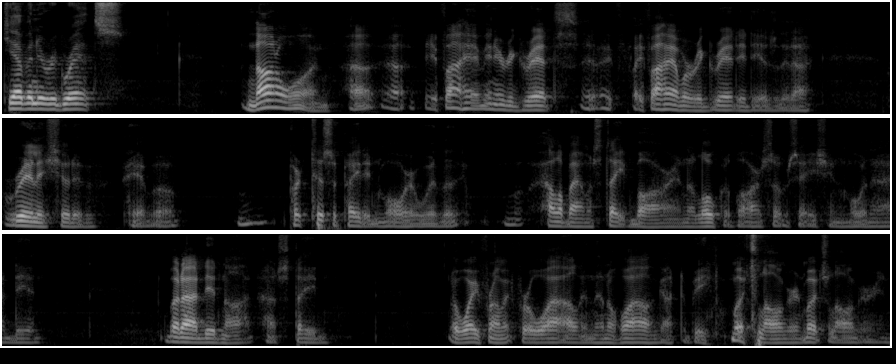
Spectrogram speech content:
do you have any regrets? Not a one. Uh, uh, if I have any regrets, if, if I have a regret, it is that I really should have have uh, participated more with the Alabama State Bar and the local bar association more than I did. But I did not. I stayed away from it for a while, and then a while got to be much longer and much longer, and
